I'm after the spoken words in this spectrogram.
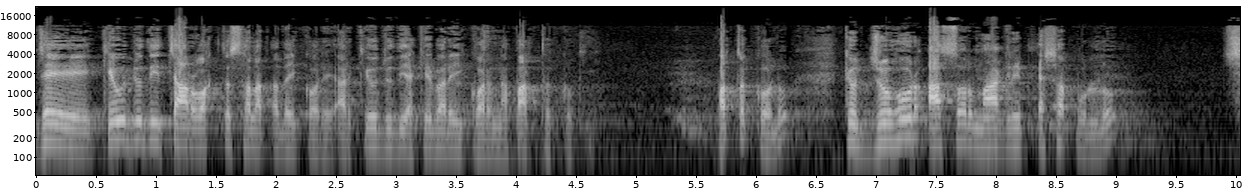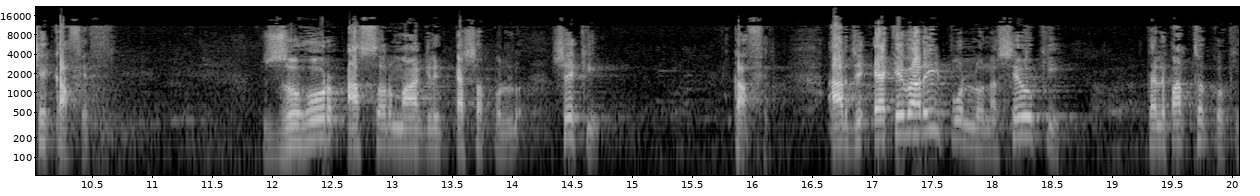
যে কেউ যদি চার ওয়াক্ত সালাত আদায় করে আর কেউ যদি একেবারেই করে না, পার্থক্য কি? পার্থক্য হলো, কেউ জোহর, আসর, মাগরিব এসা পড়ল, সে কাফের। জোহর, আসর, মাগরিব এসা পড়ল, সে কি? কাফের। আর যে একেবারেই পড়ল না, সেও কি? তাহলে পার্থক্য কি?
